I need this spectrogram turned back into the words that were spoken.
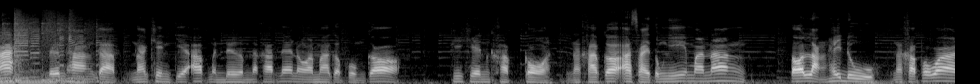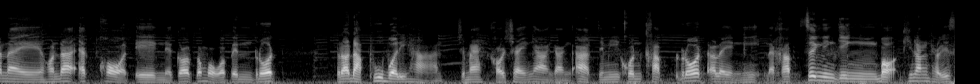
อะเดินทางกับนักเคนเกียร์อัพเหมือนเดิมนะครับ แน่นอนมากับผมก็พี่เคนขับก่อนนะครับ ก็อาศัยตรงนี้มานั่งตอนหลังให้ดูนะครับ เพราะว่าใน Honda Accord เองเนี่ยก็ต้องบอกว่าเป็นรถระดับผู้บริหารใช่ไหมเขาใช้งานกันอาจจะมีคนขับรถอะไรอย่างนี้นะครับ ซึ่งจริงๆ เบาะที่นั่งแถวที่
